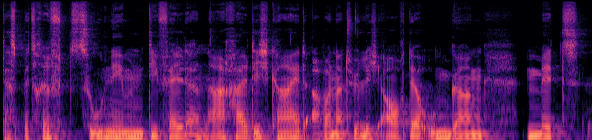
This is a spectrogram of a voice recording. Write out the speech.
Das betrifft zunehmend die Felder Nachhaltigkeit, aber natürlich auch der Umgang mit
